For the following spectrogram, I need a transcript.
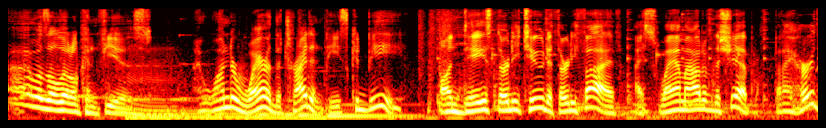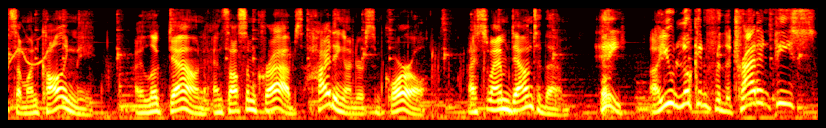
I was a little confused. Wonder where the trident piece could be. On days 32 to 35, I swam out of the ship, but I heard someone calling me. I looked down and saw some crabs hiding under some coral. I swam down to them. Hey, are you looking for the trident piece?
